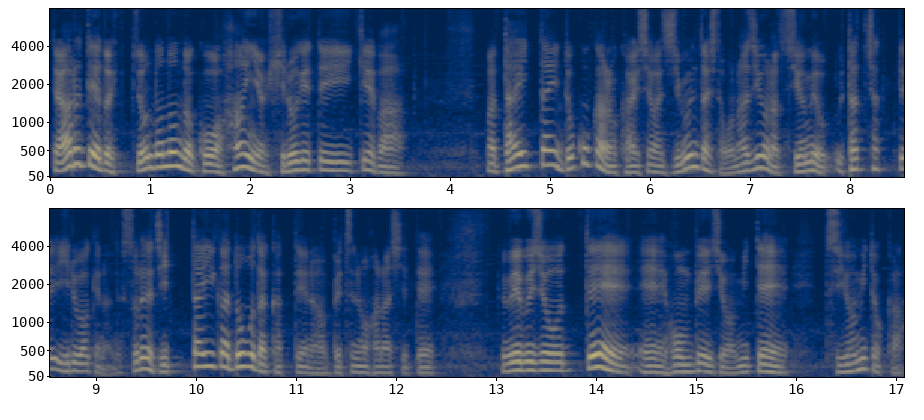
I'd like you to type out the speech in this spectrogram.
である程度どんどんどんどんこう範囲を広げていけば、まあ、大体どこかの会社は自分たちと同じような強みを歌っちゃっているわけなんです。それが実態がどうだかっていうのは別の話でウェブ上で、えー、ホームページを見て強みとか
